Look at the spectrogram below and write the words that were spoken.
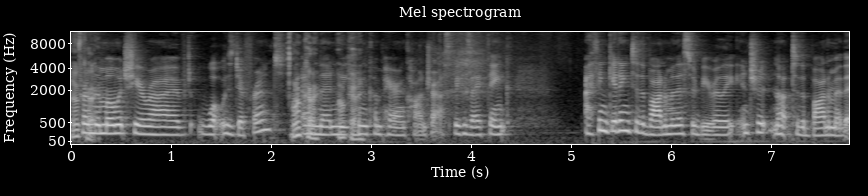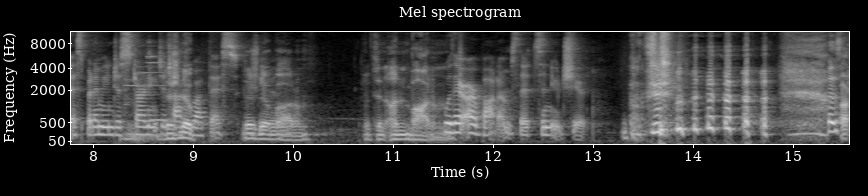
Okay. from the moment she arrived, what was different? Okay, And then we okay. can compare and contrast because I think I think getting to the bottom of this would be really interesting not to the bottom of this, but I mean just mm. starting to There's talk no about this. There's no bottom. It's an unbottom. Well there are bottoms, that's a nude shoot. Was a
